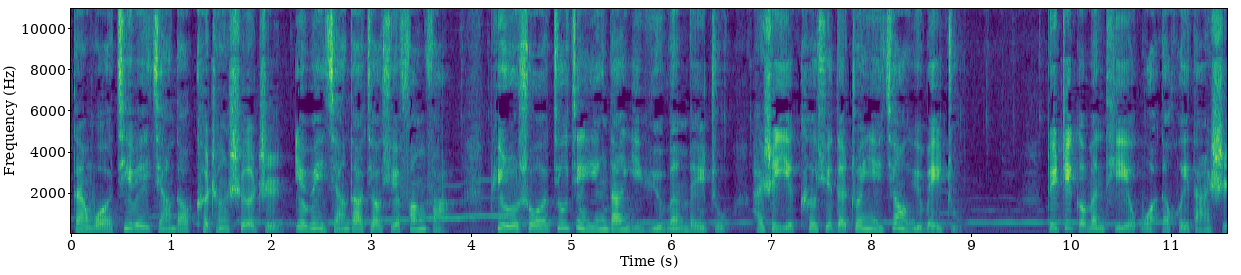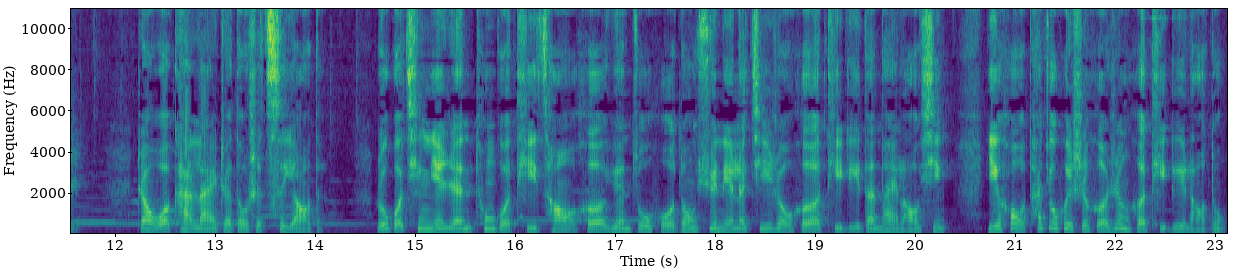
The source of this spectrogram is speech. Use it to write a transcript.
但我既未讲到课程设置，也未讲到教学方法。譬如说，究竟应当以语文为主，还是以科学的专业教育为主？对这个问题，我的回答是：照我看来，这都是次要的。如果青年人通过体操和远足活动训练了肌肉和体力的耐劳性，以后他就会适合任何体力劳动。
